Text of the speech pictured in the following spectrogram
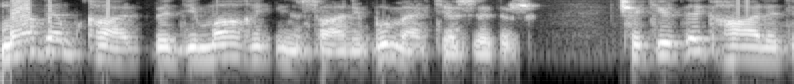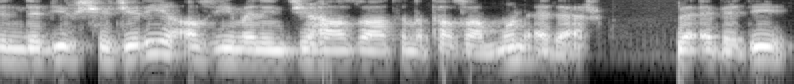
madem kalp ve dimağ insani bu merkezdedir, çekirdek haletinde bir şeceri azimenin cihazatını tazammun eder ve ebedi,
